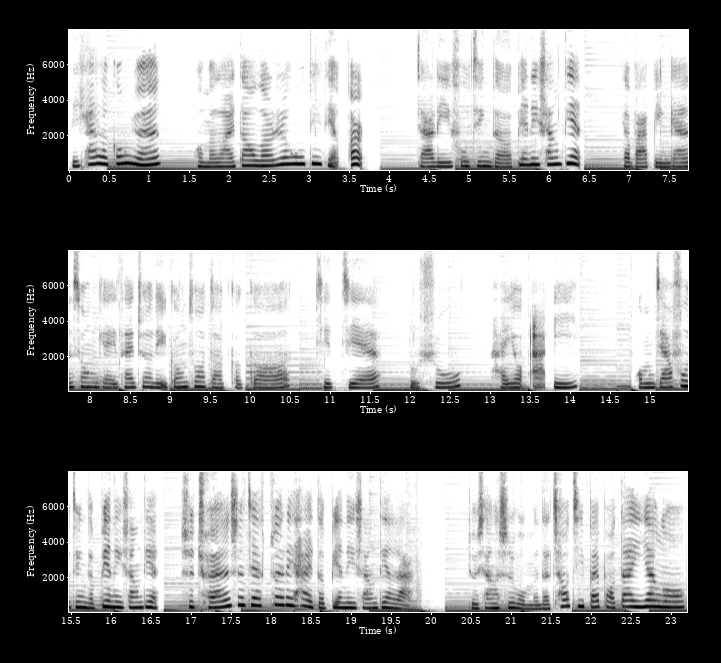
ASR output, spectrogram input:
离开了公园，我们来到了任务地点二，家里附近的便利商店，要把饼干送给在这里工作的哥哥、姐姐、叔叔还有阿姨。我们家附近的便利商店是全世界最厉害的便利商店啦，就像是我们的超级百宝袋一样哦。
